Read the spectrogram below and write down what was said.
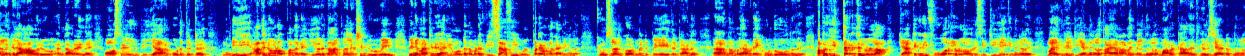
അല്ലെങ്കിൽ ആ ഒരു എന്താ പറയുന്നത് ഓസ്ട്രേലിയൻ പി ആർ കൊടുത്തിട്ട് ഈ അതിനോടൊപ്പം തന്നെ ഈ ഒരു നാൽപ്പത് ലക്ഷം രൂപയും പിന്നെ മറ്റൊരു കാര്യമുണ്ട് നമ്മുടെ വിസ ഫീ ഉൾപ്പെടെയുള്ള കാര്യങ്ങൾ. ക്യൂൻസ്ലാൻഡ് ഗവൺമെന്റ് പേ ചെയ്തിട്ടാണ് നമ്മളെ അവിടേക്ക് കൊണ്ടുപോകുന്നത്. അപ്പോൾ ഇത്തരത്തിലുള്ള കാറ്റഗറി ഫോറിലുള്ള ഒരു സിറ്റിയിലേക്ക് നിങ്ങൾ മൈഗ്രേറ്റ് ചെയ്യാൻ നിങ്ങൾ തയ്യാറാണെങ്കിൽ നിങ്ങൾ മറക്കാതെ തീർച്ചയായിട്ടും നിങ്ങൾ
